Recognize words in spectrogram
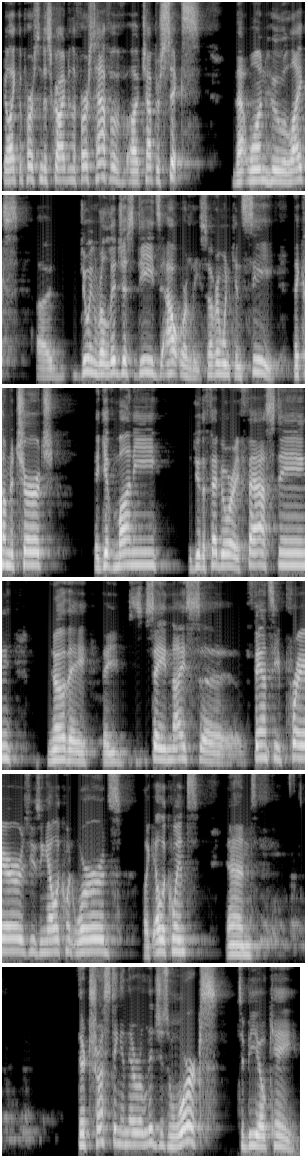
you're like the person described in the first half of uh, chapter 6, that one who likes uh, doing religious deeds outwardly so everyone can see. They come to church, they give money, they do the February fasting, you know, they, they say nice, uh, fancy prayers using eloquent words, like eloquent, and they're trusting in their religious works to be okay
